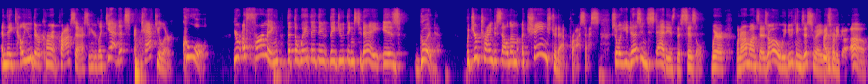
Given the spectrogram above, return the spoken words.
And they tell you their current process, and you're like, Yeah, that's spectacular. Cool. You're affirming that the way they, they, they do things today is good. but you're trying to sell them a change to that process. So what he does instead is the sizzle, where when Armand says, "Oh, we do things this way," I sort of go, "Oh,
